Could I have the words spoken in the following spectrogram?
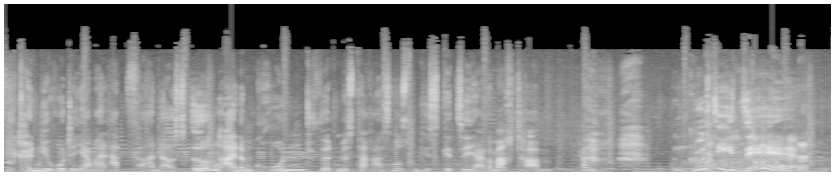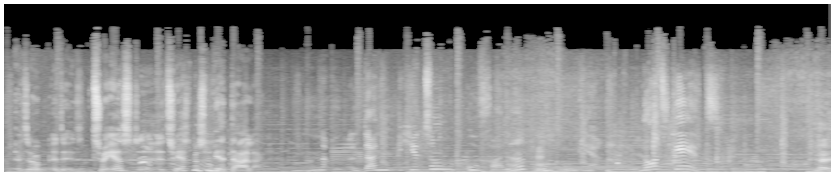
Wir können die Route ja mal abfahren. Aus irgendeinem Grund wird Mr. Rasmussen die Skizze ja gemacht haben. Gute Idee. Also, äh, zuerst, äh, zuerst müssen wir da lang. Na, dann hier zum Ufer, ne? Hm? Ja. Los geht's. Okay.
